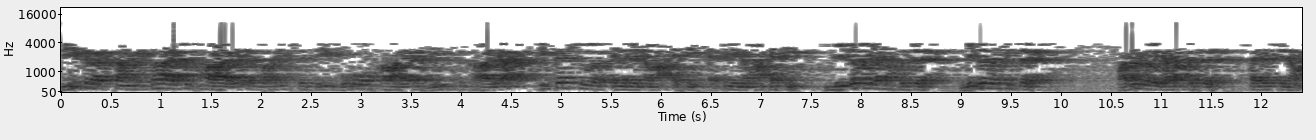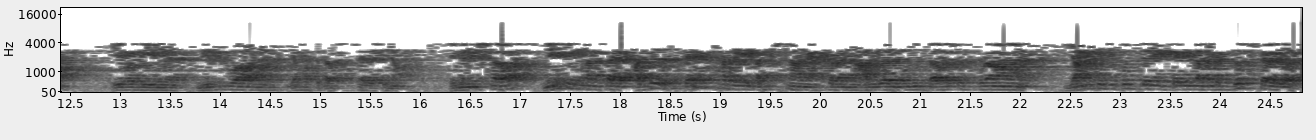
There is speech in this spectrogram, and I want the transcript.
දීර්ඝකාලිකා අසුභාය භවිෂ්‍යති බොහෝ කාලය දීර්ඝ කාලය ඉකසුව එළවෙනවා ඇති ඇති වෙනවා ඇති. මෙලොව යහපත මෙලොව පිට පරලොව යහපත සැලසෙනවා ඒ වගේම නිර්වාණ යහපත සැලසෙනවා එම නිසා මේකෙන් අන්තය අද දැන් හරේ අධිෂ්ඨානයක් කරන්න අල්ලන මුළු දවස පුරාම යම් කිසි පුද්ගලයෙක් කියලා මට දුක් කරලා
